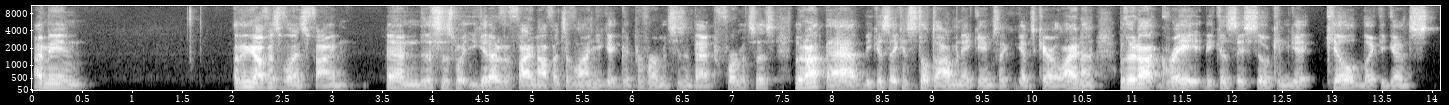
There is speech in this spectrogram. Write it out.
I mean, I think the offensive line is fine. And this is what you get out of a fine offensive line. You get good performances and bad performances. They're not bad because they can still dominate games like against Carolina, but they're not great because they still can get killed like against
